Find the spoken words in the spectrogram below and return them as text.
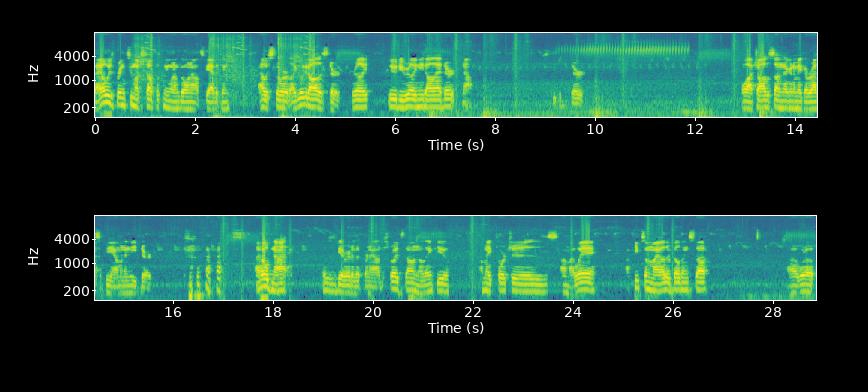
I always bring too much stuff with me when I'm going out scavenging. I always store it, like, look at all this dirt. Really? Dude, do you really need all that dirt? No. Stupid dirt. Watch, all of a sudden they're going to make a recipe. I'm going to need dirt. I hope not. Let's just get rid of it for now. Destroyed stone, no thank you. I'll make torches on my way. I'll keep some of my other building stuff. Uh, what else?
